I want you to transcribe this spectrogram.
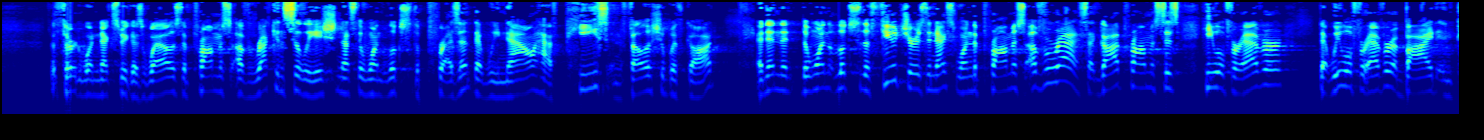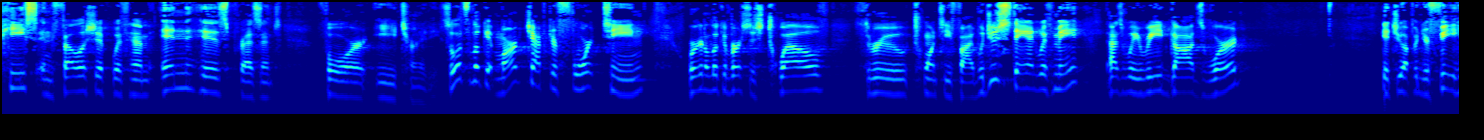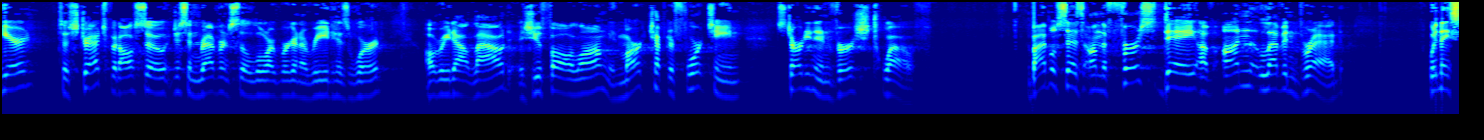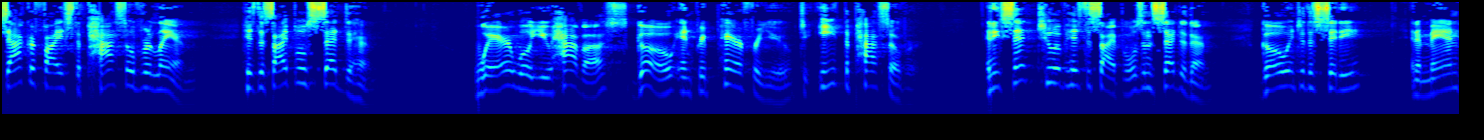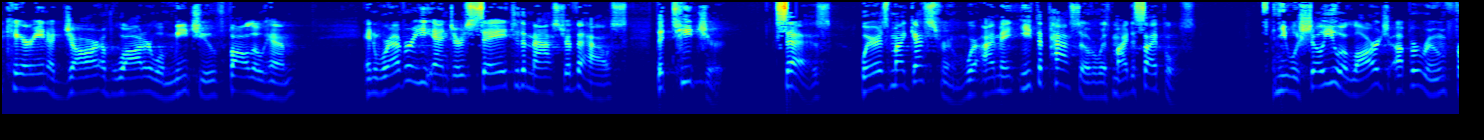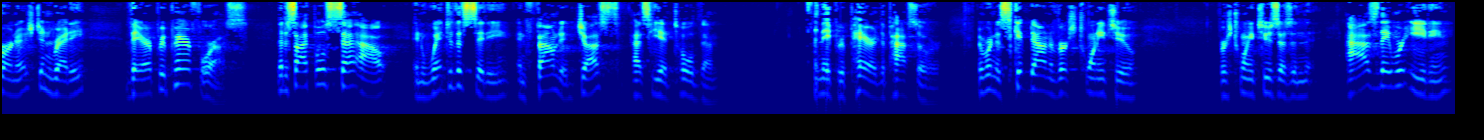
the third one next week as well is the promise of reconciliation. That's the one that looks to the present, that we now have peace and fellowship with God. And then the, the one that looks to the future is the next one, the promise of rest, that God promises He will forever, that we will forever abide in peace and fellowship with Him in His present for eternity. So let's look at Mark chapter 14. We're going to look at verses 12 through 25. Would you stand with me as we read God's word? Get you up on your feet here to stretch, but also just in reverence to the Lord, we're going to read his word. I'll read out loud as you follow along in Mark chapter 14, starting in verse 12. The Bible says, On the first day of unleavened bread, when they sacrificed the Passover lamb, his disciples said to him, Where will you have us go and prepare for you to eat the Passover? And he sent two of his disciples and said to them, Go into the city and a man carrying a jar of water will meet you, follow him. And wherever he enters, say to the master of the house, The teacher says, Where is my guest room, where I may eat the Passover with my disciples? And he will show you a large upper room, furnished and ready. There, prepare for us. The disciples set out and went to the city and found it just as he had told them. And they prepared the Passover. Then we're going to skip down to verse 22. Verse 22 says, And as they were eating,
